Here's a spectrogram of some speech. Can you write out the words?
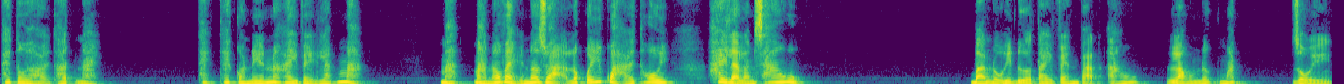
Thế tôi hỏi thật này Thế, thế con Yến nó hay về lắm mà. Mà mà nó về nó dọa nó quấy quả ấy thôi. Hay là làm sao? Bà nối đưa tay vén vạt áo Lau nước mắt Rồi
